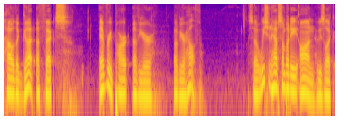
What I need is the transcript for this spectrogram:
how the gut affects every part of your of your health. So we should have somebody on who's like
